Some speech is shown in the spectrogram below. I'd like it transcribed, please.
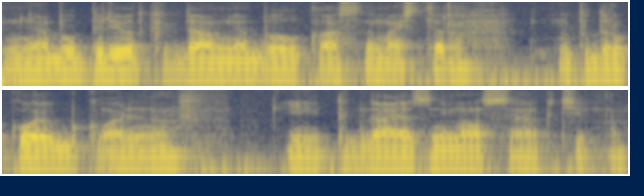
у меня был период, когда у меня был классный мастер под рукой буквально. И тогда я занимался активно.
